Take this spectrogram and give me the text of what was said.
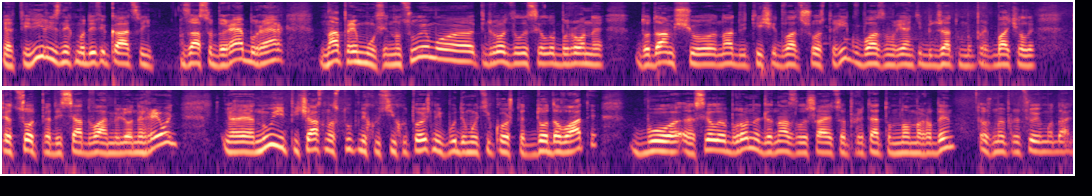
FPV різних модифікацій. Засоби РЕБ, РЕР напряму фінансуємо е, підрозділи Сил оборони. Додам, що на 2026 рік в базовому варіанті бюджету ми передбачили 552 мільйони гривень. Е, Ну і під час наступних усіх уточнень будемо ці кошти додавати, бо е, сили оборони для нас залишаються пріоритетом номер один. Тож ми працюємо далі.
